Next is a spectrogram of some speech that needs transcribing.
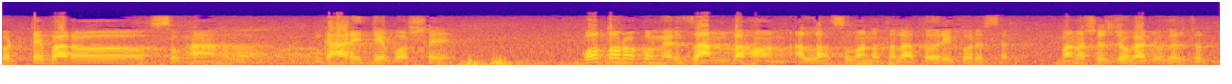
করতে পারো। সোহান গাড়িতে বসে কত রকমের যানবাহন আল্লাহ সুবান তৈরি করেছেন মানুষের যোগাযোগের জন্য।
